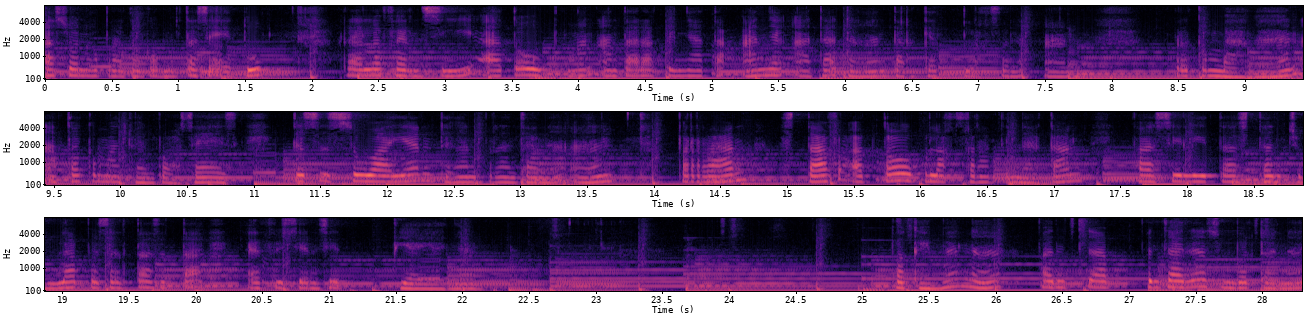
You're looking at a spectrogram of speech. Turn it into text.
asuhan keperawatan komunitas yaitu relevansi atau hubungan antara kenyataan yang ada dengan target pelaksanaan perkembangan atau kemajuan proses, kesesuaian dengan perencanaan, peran, staf atau pelaksana tindakan, fasilitas dan jumlah peserta serta efisiensi biayanya. Bagaimana pencarian sumber dana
